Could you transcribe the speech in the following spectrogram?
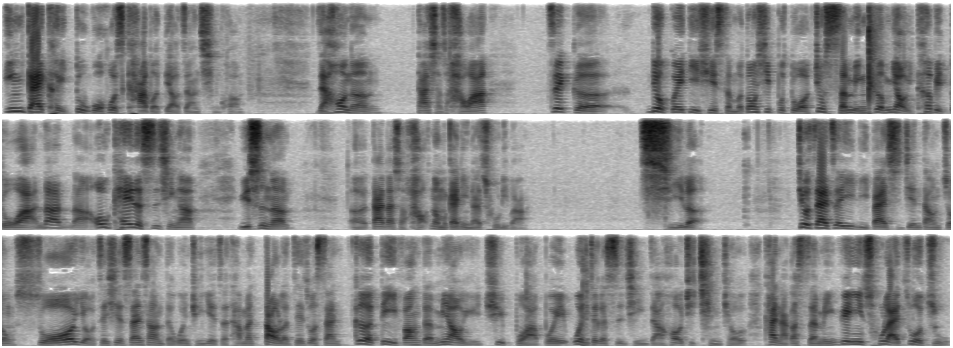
应该可以度过或是 cover 掉这样情况。然后呢，大家想说好啊，这个六龟地区什么东西不多，就神明各庙宇特别多啊，那那 OK 的事情啊。于是呢，呃，大家说好，那我们赶紧来处理吧。齐了，就在这一礼拜时间当中，所有这些山上的温泉业者，他们到了这座山各地方的庙宇去跋杯问这个事情，然后去请求看哪个神明愿意出来做主。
